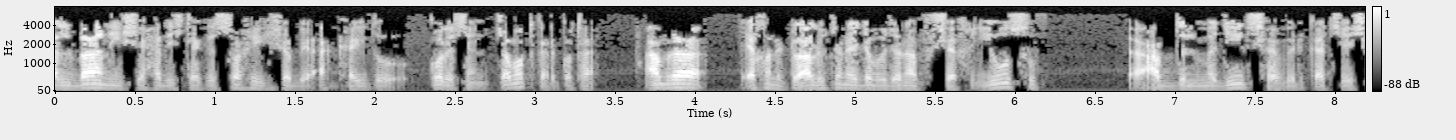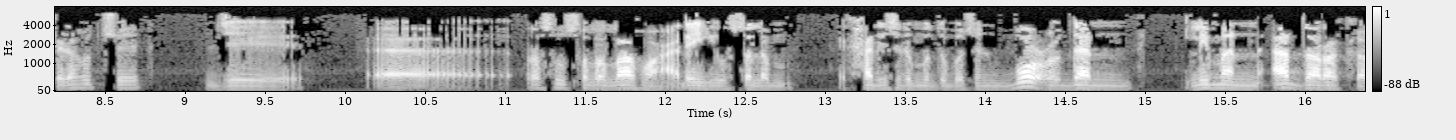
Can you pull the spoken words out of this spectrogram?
আলবানি সে হাদিসটাকে সহি হিসাবে আখ্যায়িত করেছেন। চমৎকার কথা। আমরা এখন একটু আলোচনায় যাব জনাব শেখ ইউসুফ আব্দুল মজিদ সাহেবের কাছে। সেটা হচ্ছে যে রসুল সাল আলহি ওসাল্লাম এক হাদিসের মধ্যে বলছেন বুদান লিমান আদারাকা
